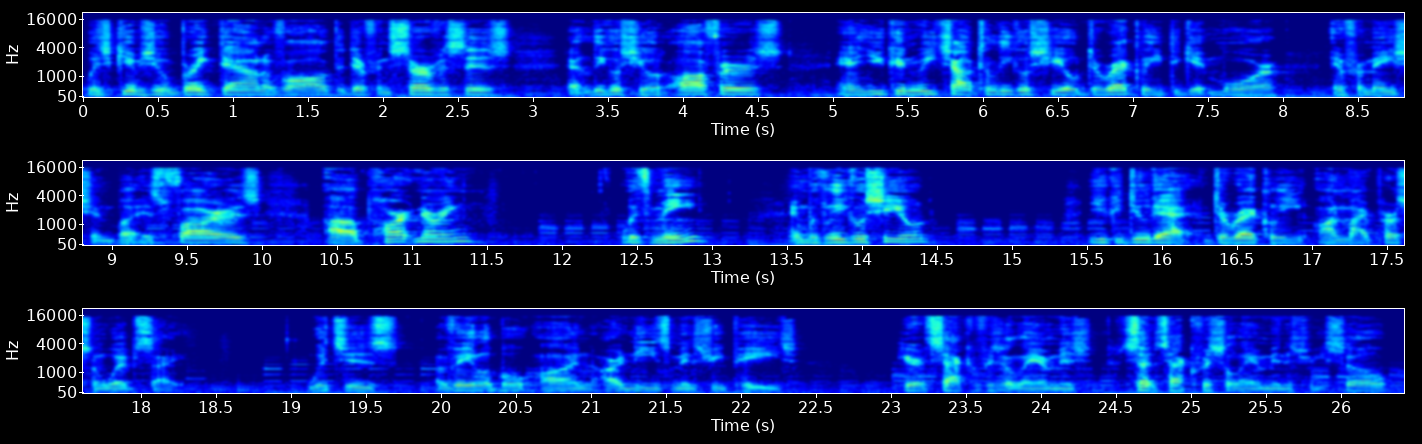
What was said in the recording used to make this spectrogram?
which gives you a breakdown of all the different services that Legal Shield offers. And you can reach out to Legal Shield directly to get more information. But as far as uh, partnering with me and with Legal Shield, you could do that directly on my personal website, which is available on our Needs Ministry page here at Sacrificial Lamb, Sacrificial Lamb Ministry. So,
